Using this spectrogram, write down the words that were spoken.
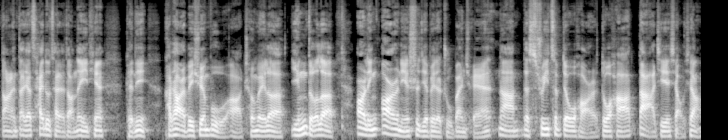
当然大家猜都猜得到，那一天肯定卡塔尔被宣布啊成为了赢得了2022年世界杯的主办权。那 the streets of Doha，多哈大街小巷，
